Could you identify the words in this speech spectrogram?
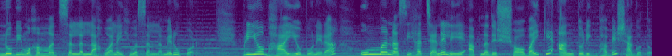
নবী মোহাম্মদ সাল্লাল্লাহু আলাইহুয়াসাল্লামের উপর। প্রিয় ভাই ও বোনেরা, উম্মা নাসিহা চ্যানেলে আপনাদের সবাইকে আন্তরিকভাবে স্বাগত।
